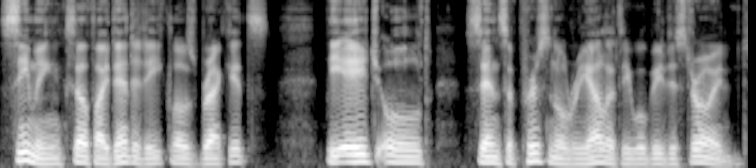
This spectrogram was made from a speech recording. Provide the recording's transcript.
seeming self identity, close brackets, the age old sense of personal reality will be destroyed.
